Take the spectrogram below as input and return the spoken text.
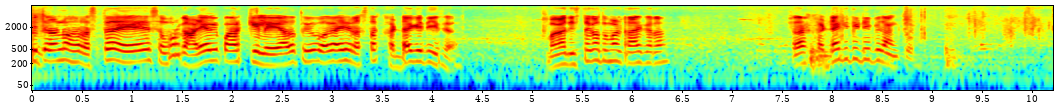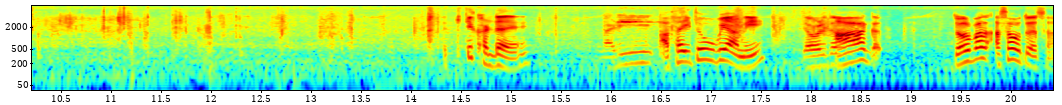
मित्रांनो हा रस्ता आहे. समोर गाडी आम्ही पार्क केले. आता तुम्ही बघा हे रस्ता खड्डा किती इथं. बघा दिसतं का तुम्हाला? ट्राय करा. आता खड्डा किती टिपी सांगतो. किती खड्डा आहे? गाडी आता इथं उभे आहे आम्ही. जवळ हा ग- जवळपास असा होतोय असा.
